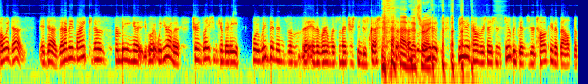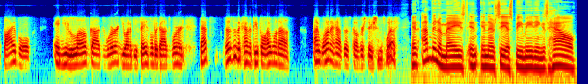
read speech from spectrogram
Oh, it does. It does. And I mean, Mike knows from being a, when you're on a translation committee. Boy, we've been in some in the room with some interesting discussions. That's right. Heated, heated conversations too, because you're talking about the Bible and you love God's word. You want to be faithful to God's word. That's those are the kind of people I want to I want to have those conversations with. And I've been amazed in, in their CSB meetings how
